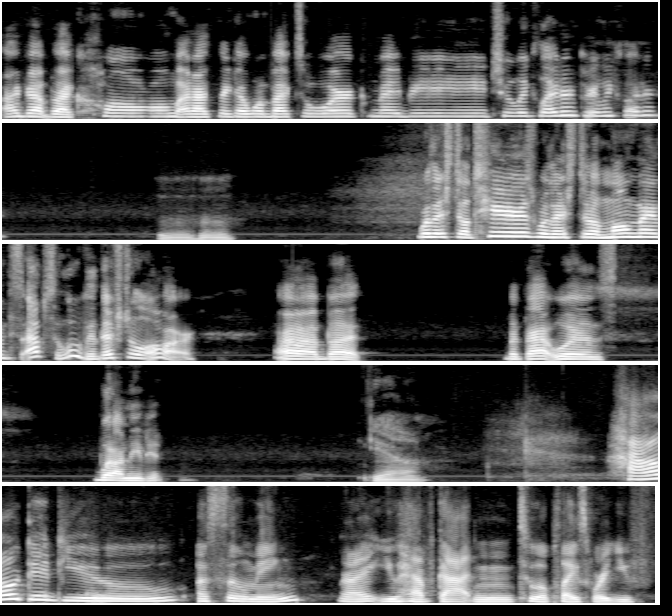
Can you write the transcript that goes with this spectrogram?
I got back home, and I think I went back to work maybe two weeks later, three weeks later. hmm Were there still tears? Were there still moments? Absolutely, there still are. Uh, but but that was what I needed. Yeah How did you, assuming, right, you have gotten to a place where you f-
